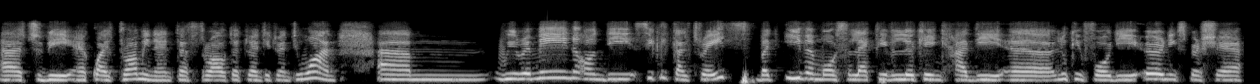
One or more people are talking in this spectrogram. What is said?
to be quite prominent throughout 2021. Um, um, we remain on the cyclical trades, but even more selective, looking at the uh, looking for the earnings per share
